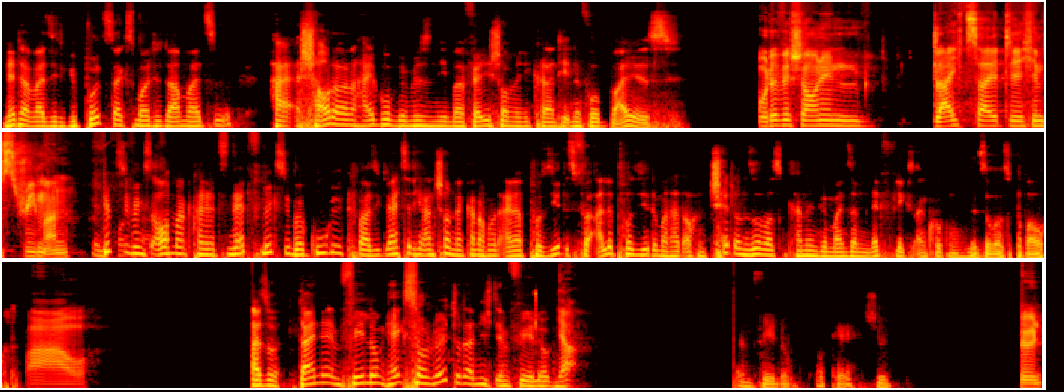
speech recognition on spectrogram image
netterweise die Geburtstagsmeute damals. Ha Shoutout an Heiko, wir müssen ihn mal fertig schauen, wenn die Quarantäne vorbei ist. Oder wir schauen ihn gleichzeitig im Stream an. Gibt es übrigens auch, man kann jetzt Netflix über Google quasi gleichzeitig anschauen, dann kann auch, wenn einer pausiert, ist für alle pausiert und man hat auch einen Chat und sowas und kann dann gemeinsam Netflix angucken, wenn sowas braucht. Wow. Also, deine Empfehlung, Hexor Ridge oder nicht Empfehlung? Ja. Empfehlung, okay, schön. Schön.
